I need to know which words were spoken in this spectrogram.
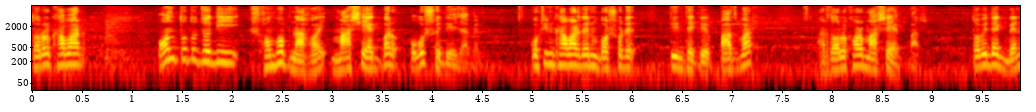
তরল খাবার অন্তত যদি সম্ভব না হয়, মাসে একবার অবশ্যই দিয়ে যাবেন। কঠিন খাবার দেন বছরে তিন থেকে পাঁচবার, আর তরল খাবার মাসে একবার। তবে দেখবেন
